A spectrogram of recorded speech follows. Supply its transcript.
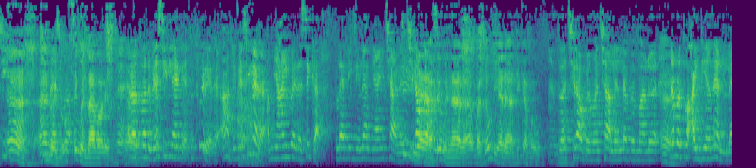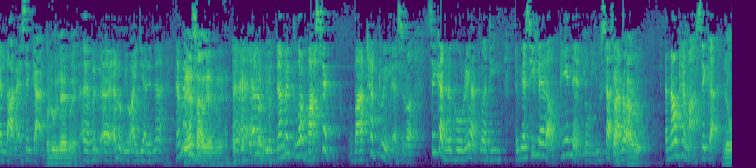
ကြည့်အဲ့ဒါစိတ်ဝင်စားပါလိမ့်မယ်အဲ့တော့သူကတကယ်စီးလဲနေသူတွေ့တယ်တဲ့အာတကယ်စီးလဲတာအများကြီးပဲတဲ့စိတ်က planning နေလဲအများကြီးချတယ်ခြေတော့ကစိတ်ဝင်စားတာဘာလုံးနေရတာအဓိကမဟုတ်ဘူးသူကခြေတော့ပဲမှာချလဲလက်ပဲမှာလဲနောက်တော့သူ idea နဲ့လဲလာတယ်စိတ်ကဘယ်လိုလဲမလဲအဲအဲ့လိုမျိုး idea တွေနဲ့ဒါပေမဲ့ဘယ်စားလဲမလဲအဲ့လိုမျိုးဒါပေမဲ့ तू ကဘာဆက်ဘာထပ်တွေ့လဲဆိုတော့ စိတ်ကငကိုတွေက तू ကဒီတပြက်စီးလဲတာကိုပြင်းတယ်လို့ယူဆတာတော့အနောက်ထက်မှာစိတ်ကယုံ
